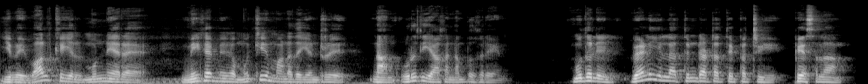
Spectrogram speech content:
இவை வாழ்க்கையில் முன்னேற மிக மிக முக்கியமானது என்று நான் உறுதியாக நம்புகிறேன். முதலில் வேலையில்லா திண்டாட்டத்தை பற்றி பேசலாம்.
